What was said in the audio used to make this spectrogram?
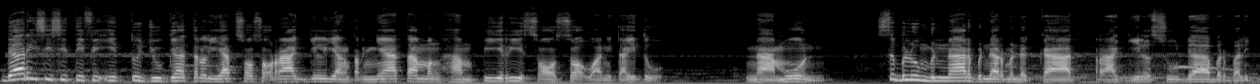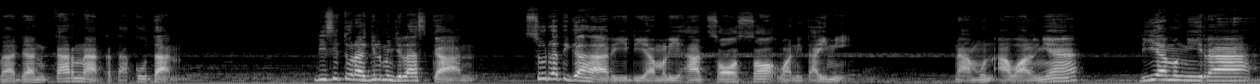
Dari CCTV itu juga terlihat sosok ragil yang ternyata menghampiri sosok wanita itu. Namun, Sebelum benar-benar mendekat, Ragil sudah berbalik badan karena ketakutan. Di situ Ragil menjelaskan, sudah tiga hari dia melihat sosok wanita ini. Namun awalnya dia mengira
